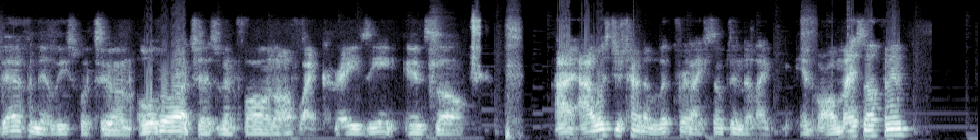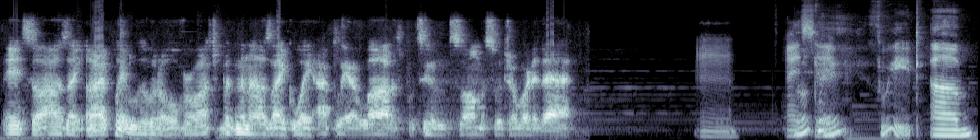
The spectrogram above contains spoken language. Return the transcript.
definitely Splatoon. Overwatch has been falling off like crazy, and so I, I was just trying to look for like something to like involve myself in. And so I was like, oh, I play a little bit of Overwatch, but then I was like, wait, I play a lot of Splatoon, so I'm gonna switch over to that. Mm, I okay, see. sweet. Um,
